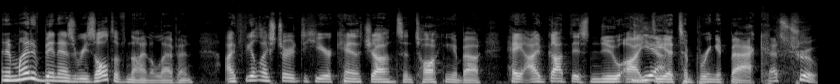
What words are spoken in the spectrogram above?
and it might have been as a result of 9 11, I feel I started to hear Kenneth Johnson talking about, hey, I've got this new idea Yeah. to bring it back. That's true.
